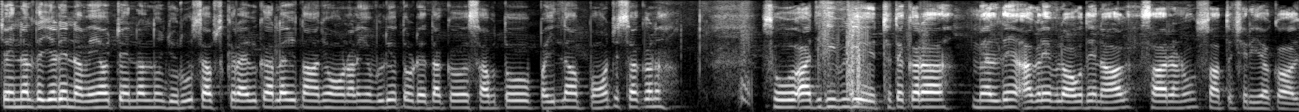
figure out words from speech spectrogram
ਚੈਨਲ ਤੇ ਜਿਹੜੇ ਨਵੇਂ ਆ ਉਹ ਚੈਨਲ ਨੂੰ ਜਰੂਰ ਸਬਸਕ੍ਰਾਈਬ ਕਰ ਲਿਓ ਤਾਂ ਜੋ ਆਉਣ ਵਾਲੀਆਂ ਵੀਡੀਓ ਤੁਹਾਡੇ ਤੱਕ ਸਭ ਤੋਂ ਪਹਿਲਾਂ ਪਹੁੰਚ ਸਕਣ। ਸੋ ਅੱਜ ਦੀ ਵੀਡੀਓ ਇੱਥੇ ਤੱਕ ਆ। ਮਿਲਦੇ ਹਾਂ ਅਗਲੇ ਵਲੌਗ ਦੇ ਨਾਲ। ਸਾਰਿਆਂ ਨੂੰ ਸਤਿ ਸ਼੍ਰੀ ਅਕਾਲ ਜੀ।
